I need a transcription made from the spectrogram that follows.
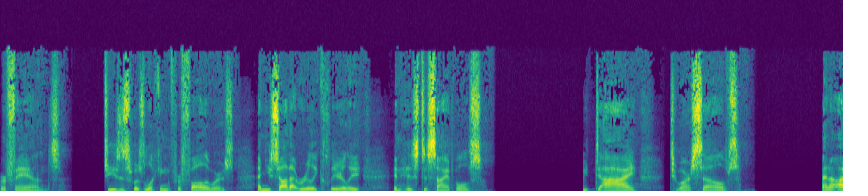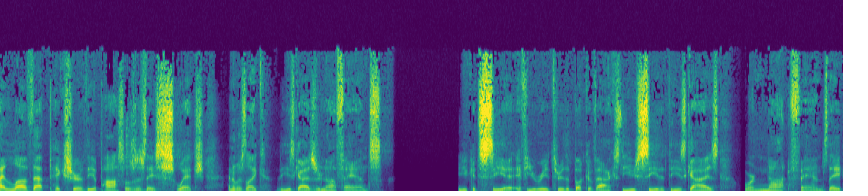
for fans. Jesus was looking for followers, and you saw that really clearly in his disciples. We die to ourselves. And I love that picture of the apostles as they switch. And it was like, these guys are not fans. You could see it. If you read through the book of Acts, you see that these guys were not fans. They,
